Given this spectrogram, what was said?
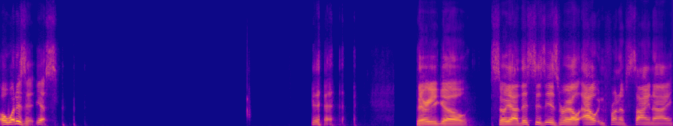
Oh, what is it? Yes. there you go. So, yeah, this is Israel out in front of Sinai.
